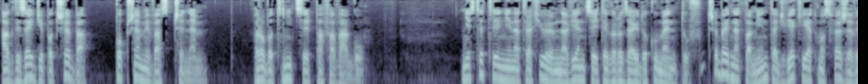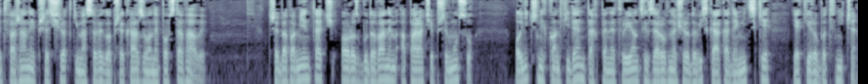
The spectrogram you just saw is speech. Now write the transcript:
a gdy zajdzie potrzeba, poprzemy was czynem. Robotnicy Pafawagu. Niestety nie natrafiłem na więcej tego rodzaju dokumentów. Trzeba jednak pamiętać, w jakiej atmosferze wytwarzanej przez środki masowego przekazu one powstawały. Trzeba pamiętać o rozbudowanym aparacie przymusu, o licznych konfidentach penetrujących zarówno środowiska akademickie, jak i robotnicze.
